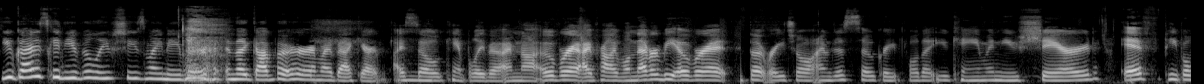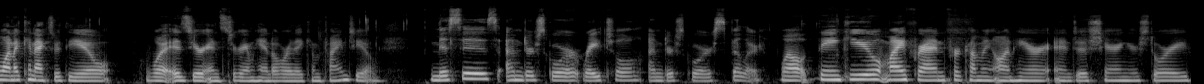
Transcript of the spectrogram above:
You guys, can you believe she's my neighbor and that God put her in my backyard? I mm. still can't believe it. I'm not over it. I probably will never be over it. But Rachel, I'm just so grateful that you came and you shared. If people want to connect with you, what is your Instagram handle where they can find you? Mrs. underscore Rachel underscore Spiller. Well, thank you, my friend, for coming on here and just sharing your story.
